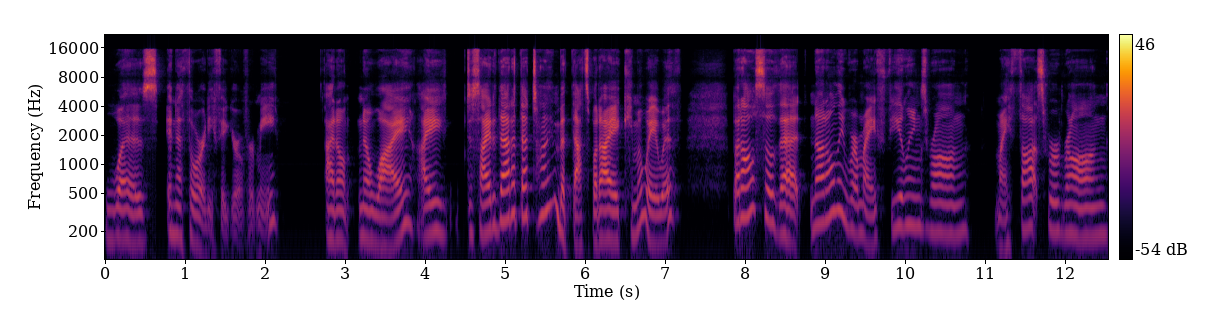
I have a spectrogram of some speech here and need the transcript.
was an authority figure over me. I don't know why I decided that at that time, but that's what I came away with. But also that not only were my feelings wrong, my thoughts were wrong,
